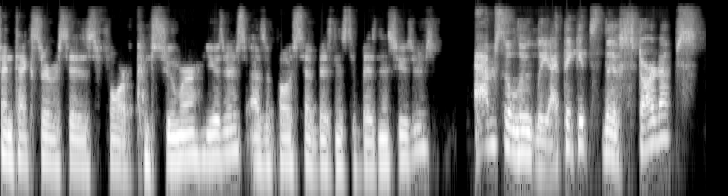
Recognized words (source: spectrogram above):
fintech services for consumer users as opposed to business to business users? Absolutely. I think it's the startups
